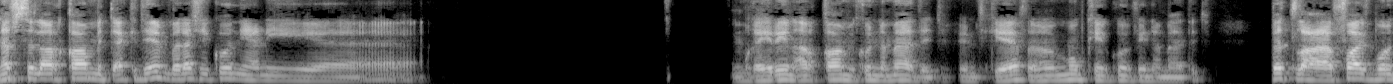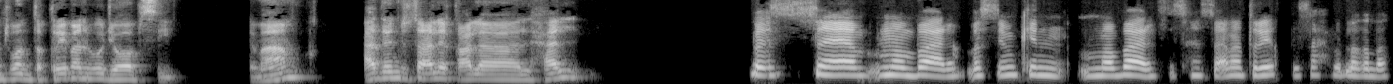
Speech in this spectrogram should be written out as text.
نفس الأرقام متأكدين؟ بلاش يكون يعني آه، مغيرين أرقام يكون نماذج فهمت كيف؟ ممكن يكون في نماذج. بيطلع 5.1 تقريبا هو جواب سي تمام؟ حد عنده تعليق على الحل؟ بس آه، ما بعرف بس يمكن ما بعرف بس هسا أنا طريقتي صح ولا غلط؟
